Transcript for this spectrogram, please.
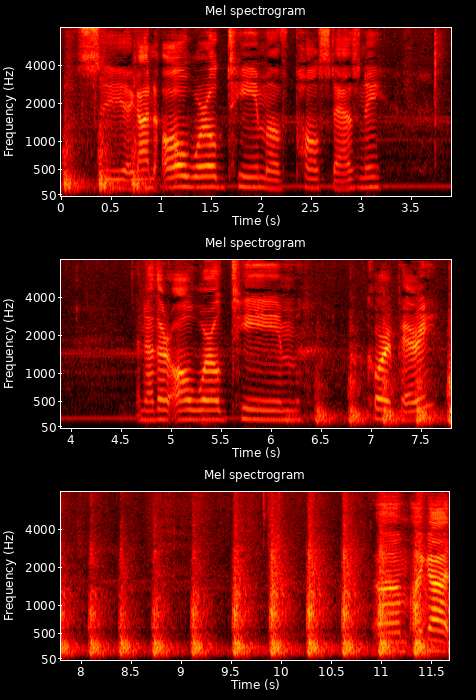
Let's see, I got an all-world team of Paul Stastny. Another all-world team, Corey Perry. Um, I got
